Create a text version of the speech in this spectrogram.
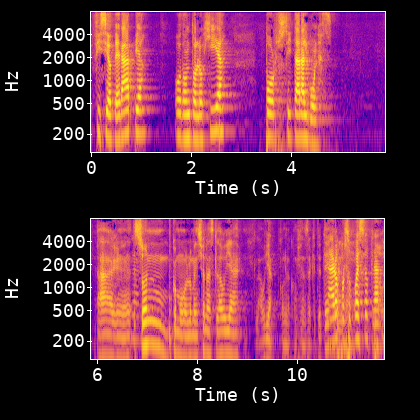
fisioterapia, odontología, por citar algunas. Ah, eh, son, como lo mencionas, Claudia, Claudia, con la confianza que te tengo. Claro, por supuesto, claro.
